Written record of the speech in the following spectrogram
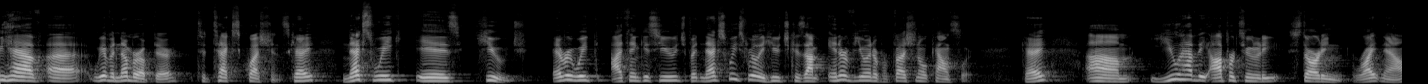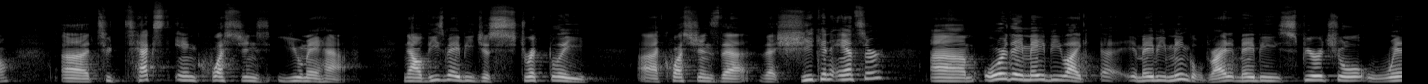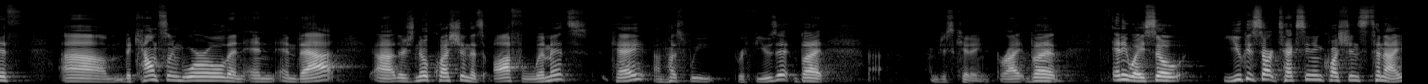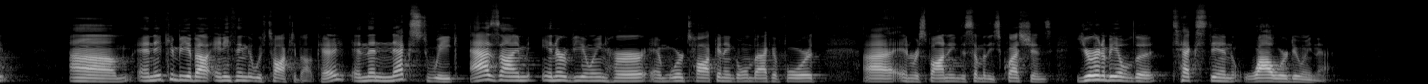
we have, uh, we have a number up there to text questions, okay? Next week is huge. Every week I think is huge, but next week's really huge because I'm interviewing a professional counselor, okay? Um, you have the opportunity starting right now uh, to text in questions you may have. Now, these may be just strictly uh, questions that, that she can answer, um, or they may be like, uh, it may be mingled, right? It may be spiritual with um, the counseling world and, and, and that. Uh, there's no question that's off limits, okay, unless we refuse it, but uh, I'm just kidding, right? But anyway, so you can start texting in questions tonight. Um, and it can be about anything that we've talked about, okay? And then next week, as I'm interviewing her and we're talking and going back and forth uh, and responding to some of these questions, you're going to be able to text in while we're doing that.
